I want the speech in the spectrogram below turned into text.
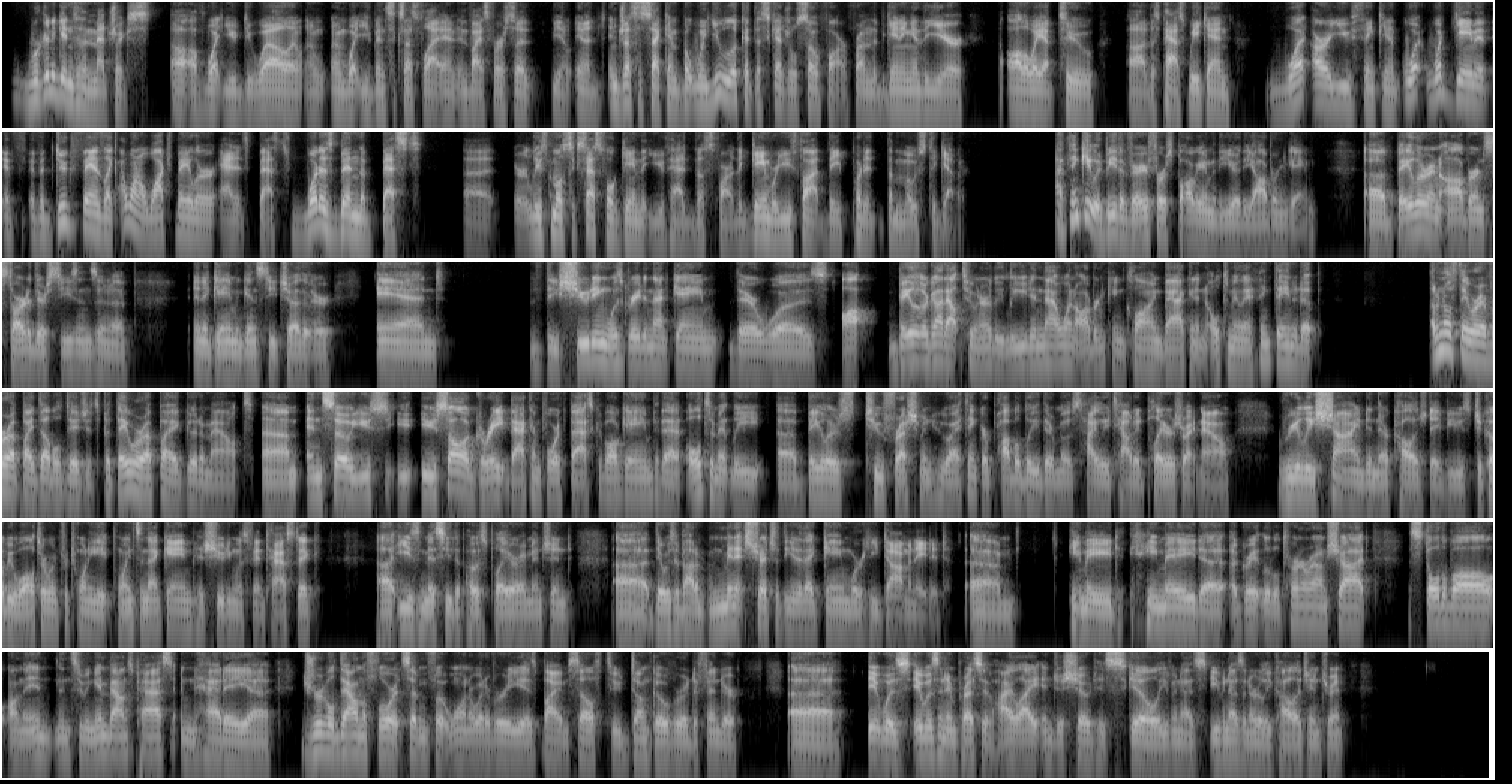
We're going to get into the metrics uh, of what you do well and, and, what you've been successful at, and, and vice versa. You know, in a, in just a second. But when you look at the schedule so far, from the beginning of the year all the way up to uh, this past weekend, what are you thinking? What what game? If, if a Duke fan's like, I want to watch Baylor at its best. What has been the best, uh, or at least most successful game that you've had thus far? The game where you thought they put it the most together. I think it would be the very first ball game of the year, the Auburn game. Uh, Baylor and Auburn started their seasons in a in a game against each other, and the shooting was great in that game. There was uh, Baylor got out to an early lead in that one. Auburn came clawing back, and ultimately, I think they ended up I don't know if they were ever up by double digits, but they were up by a good amount. Um, and so you, you, saw a great back and forth basketball game that ultimately uh, Baylor's two freshmen, who I think are probably their most highly touted players right now, really shined in their college debuts. Ja'Kobe Walter went for 28 points in that game. His shooting was fantastic. Uh, Yves Missi, the post player I mentioned, uh, there was about a minute stretch at the end of that game where he dominated. Um, he made he made a, a great little turnaround shot stole the ball on the in, ensuing inbounds pass and had a uh, dribble down the floor at seven foot one or whatever he is by himself to dunk over a defender. Uh, it was it was an impressive highlight and just showed his skill even as even as an early college entrant.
